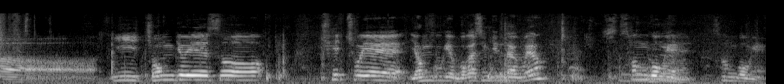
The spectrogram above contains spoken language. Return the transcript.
어, 이 종교에서 최초의 영국에 뭐가 생긴다고요? 성공회, 성공회,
